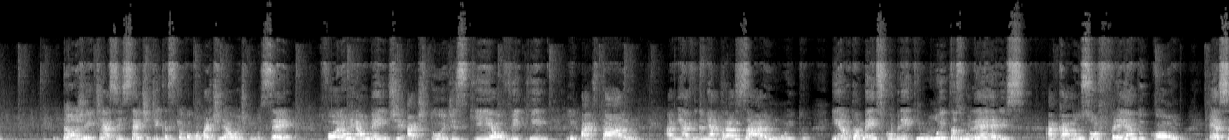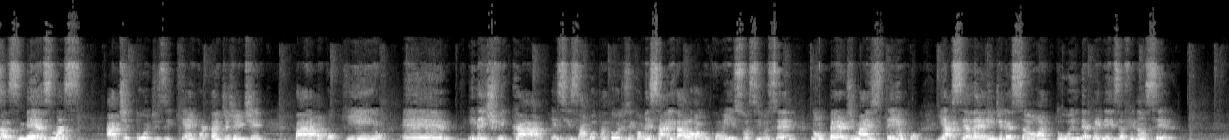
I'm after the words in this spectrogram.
Então, gente, essas sete dicas que eu vou compartilhar hoje com você foram realmente atitudes que eu vi que impactaram a minha vida, me atrasaram muito. E eu também descobri que muitas mulheres acabam sofrendo com essas mesmas atitudes e que é importante a gente parar um pouquinho, é, identificar esses sabotadores e começar a lidar logo com isso. Assim você não perde mais tempo e acelera em direção à tua independência financeira.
